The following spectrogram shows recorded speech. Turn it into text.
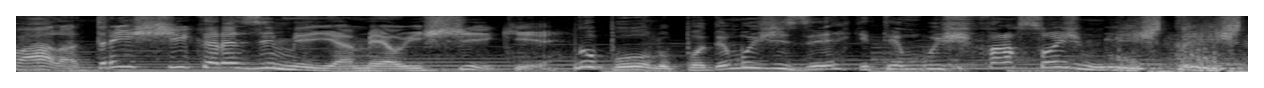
fala 3 xícaras e meia mel e chique. No bolo, podemos dizer que temos frações mistas.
